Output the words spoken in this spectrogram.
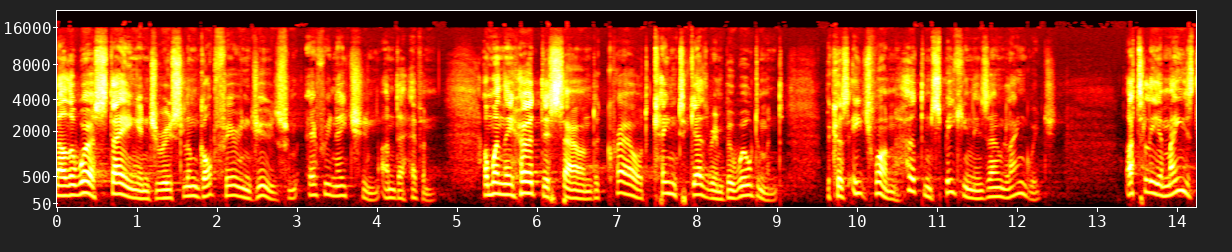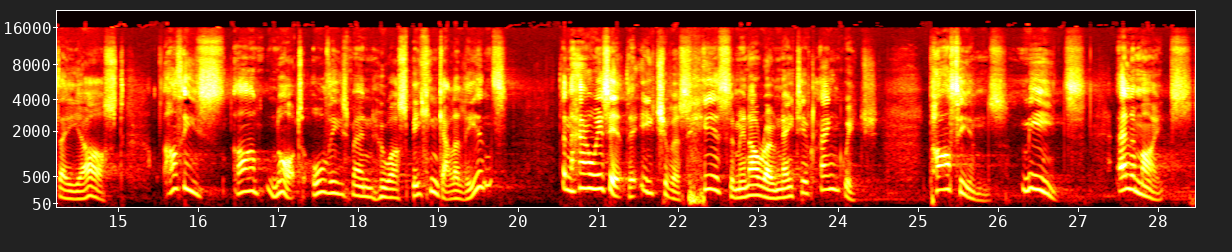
Now there were staying in Jerusalem God fearing Jews from every nation under heaven. And when they heard this sound, a crowd came together in bewilderment because each one heard them speaking in his own language. Utterly amazed, they asked, Are these are not all these men who are speaking Galileans? Then how is it that each of us hears them in our own native language? Parthians, Medes, Elamites,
